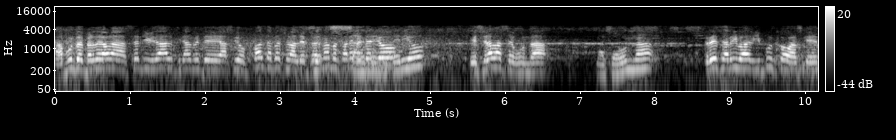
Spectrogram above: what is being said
A punto de perder ahora Sergi Vidal. Finalmente ha sido falta personal de Fernando Sanemeterio. Que será la segunda. La segunda. Tres arriba el Guipuzcoa Basket.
